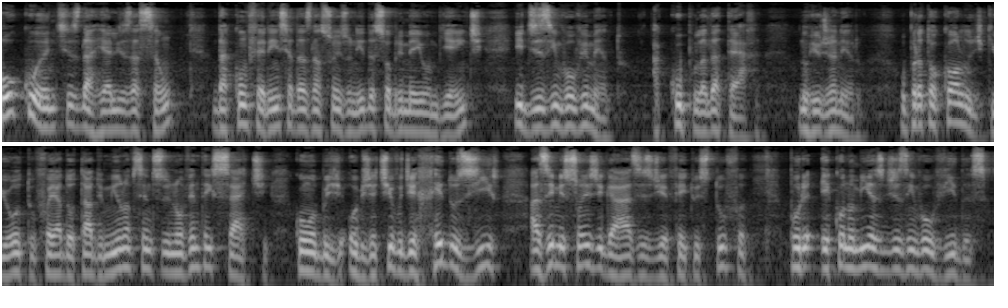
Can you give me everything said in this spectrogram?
pouco antes da realização da Conferência das Nações Unidas sobre Meio Ambiente e Desenvolvimento, a Cúpula da Terra, no Rio de Janeiro o Protocolo de Quioto foi adotado em 1997 com o ob objetivo de reduzir as emissões de gases de efeito estufa por economias desenvolvidas.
